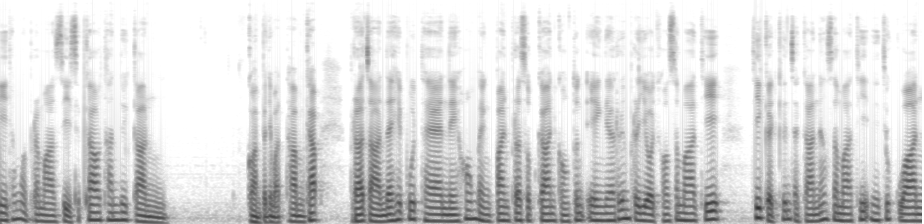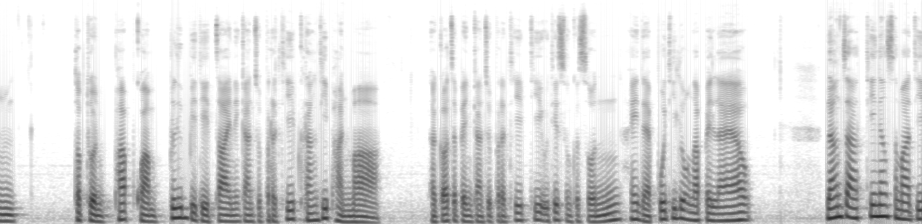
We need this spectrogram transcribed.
มีทั้งหมดประมาณ 49 ท่านด้วยกัน ก่อนปฏิบัติธรรมครับ พระอาจารย์ได้ให้พูดแทนในห้องแบ่งปันประสบการณ์ของตนเองในเรื่องประโยชน์ของสมาธิที่เกิดขึ้นจากการนั่งสมาธิในทุกวัน ทบทวนภาพความปลื้มปิติใจในการจุดประทีปครั้งที่ผ่านมา แล้วก็จะเป็นการจุดประทีปที่อุทิศส่วนกุศลให้แด่ผู้ที่ล่วงลับไปแล้ว หลังจากที่นั่งสมาธิ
